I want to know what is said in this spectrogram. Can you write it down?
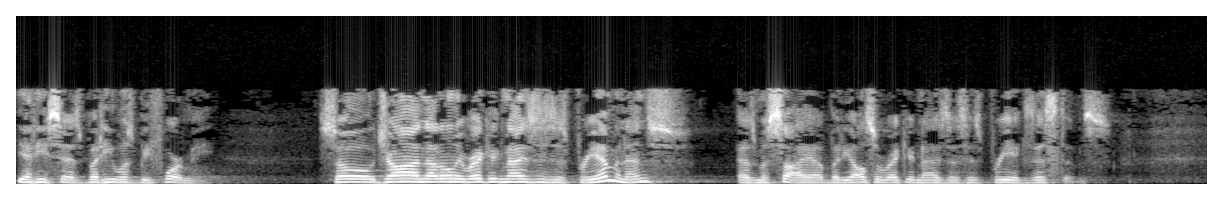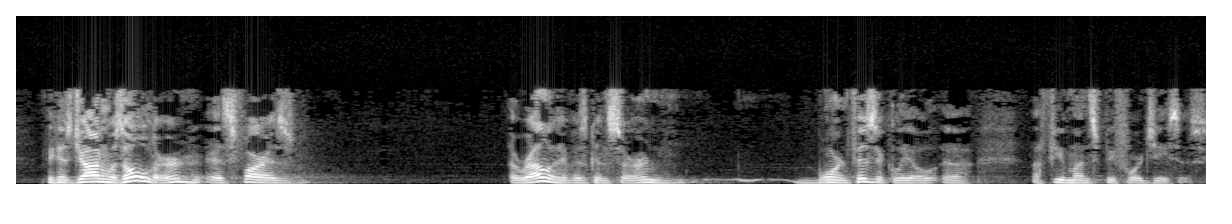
yet he says, but he was before me. So John not only recognizes his preeminence as Messiah, but he also recognizes his preexistence. Because John was older, as far as a relative is concerned, born physically uh, a few months before Jesus.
